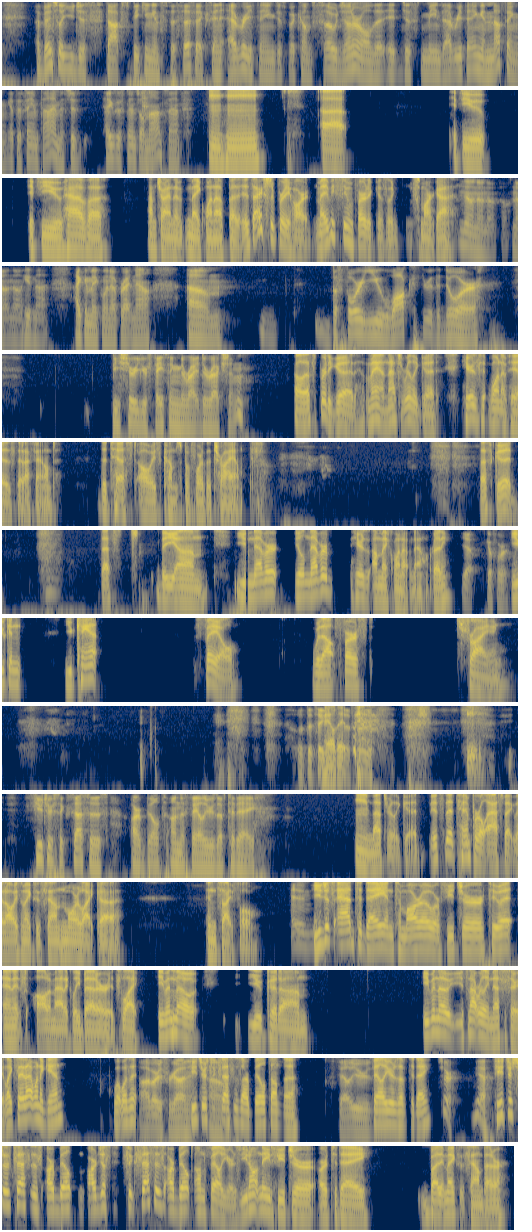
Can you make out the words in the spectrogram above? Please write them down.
eventually you just stop speaking in specifics and everything just becomes so general that it just means everything and nothing at the same time. It's just existential nonsense. Mhm. Uh if you if you have a I'm trying to make one up, but it's actually pretty hard. Maybe Steven Furtick is a smart guy. No, no, no, no, no, no. He's not. I can make one up right now. Um, before you walk through the door, be sure you're facing the right direction. Oh, that's pretty good. Man, that's really good. Here's one of his that I found. The test always comes before the triumph. That's good. That's the um you never you'll never here's I'll make one up now. Ready? Yeah, go for it. You can you can't fail without first trying. Let the take Nailed it. further. Future successes are built on the failures of today. Mm, that's really good. It's the temporal aspect that always makes it sound more like uh, insightful. And You just add today and tomorrow or future to it, and it's automatically better. It's like even though you could, um, even though it's not really necessary. Like say that one again. What was it? oh, I've already forgotten. it. Future Um, successes are built on the failures. failures of today. sure. Yeah. Future successes are built are just successes are built on failures. You don't need future or today, but it makes it sound better,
